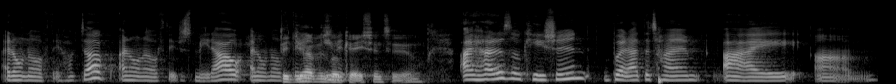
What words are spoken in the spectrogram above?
I don't know if they hooked up. I don't know if they just made out. I don't know if Did you have his even, location too? i had his location but at the time i um,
